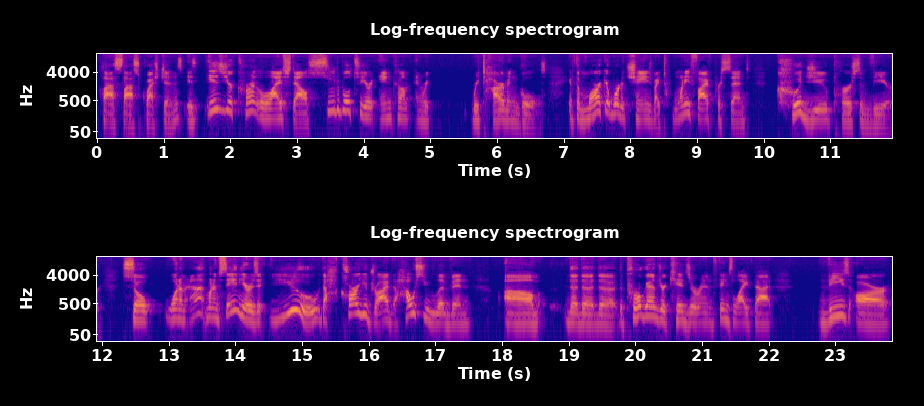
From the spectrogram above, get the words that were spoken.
class last questions, is Is your current lifestyle suitable to your income and re- retirement goals? If the market were to change by 25%, could you persevere? So what I'm at, what I'm saying here is that you, the car you drive, the house you live in, um, the, the, the, the programs your kids are in, things like that, these are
